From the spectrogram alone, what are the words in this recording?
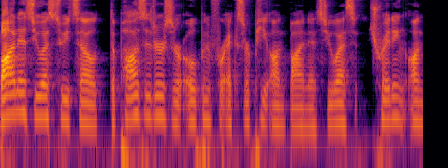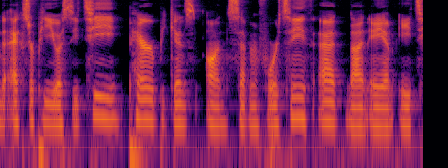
Binance US tweets out, depositors are open for XRP on Binance US. Trading on the XRP USDT pair begins on 7-14th at 9 a.m. ET.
